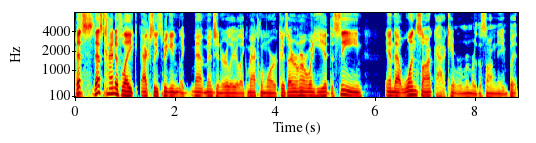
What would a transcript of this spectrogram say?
That's that's kind of like actually speaking like Matt mentioned earlier, like Macklemore, because I remember when he hit the scene and that one song. God, I can't remember the song name, but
